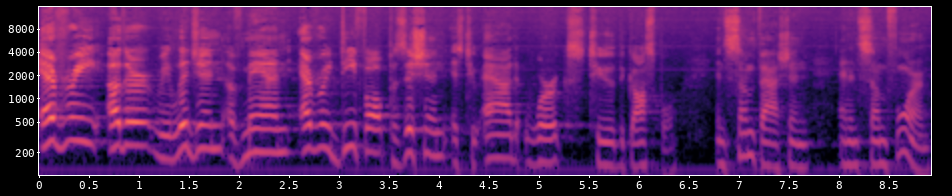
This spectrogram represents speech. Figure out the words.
Every other religion of man, every default position is to add works to the gospel in some fashion and in some form.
